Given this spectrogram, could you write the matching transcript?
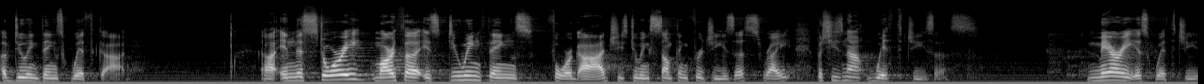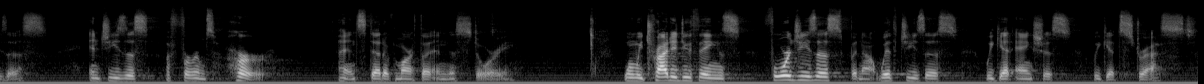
of doing things with God. Uh, in this story, Martha is doing things for God. She's doing something for Jesus, right? But she's not with Jesus. Mary is with Jesus, and Jesus affirms her instead of Martha in this story. When we try to do things for Jesus but not with Jesus, we get anxious, we get stressed.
